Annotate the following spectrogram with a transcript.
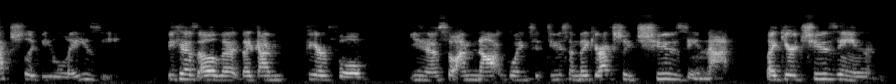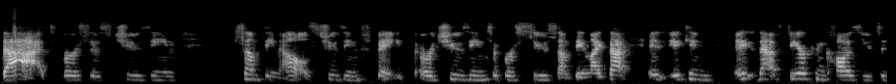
actually be lazy because oh, that like I'm fearful, you know, so I'm not going to do something. Like you're actually choosing that. Like you're choosing that versus choosing something else, choosing faith or choosing to pursue something like that. It, it can, it, that fear can cause you to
